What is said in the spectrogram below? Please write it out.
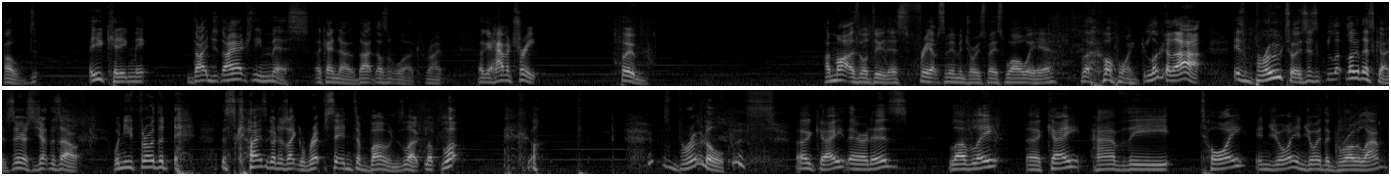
Oh, are you kidding me? Did I, did I actually miss? Okay, no, that doesn't work. Right. Okay, have a treat. Boom. I might as well do this. Free up some inventory space while we're here. Look, oh my, look at that. It's brutal. It's just, look, look at this, guy. Seriously, check this out. When you throw the, the Sky Scale just like rips it into bones. Look, look, look. it's brutal. Okay, there it is. Lovely. Okay, have the toy. Enjoy. Enjoy the grow lamp.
